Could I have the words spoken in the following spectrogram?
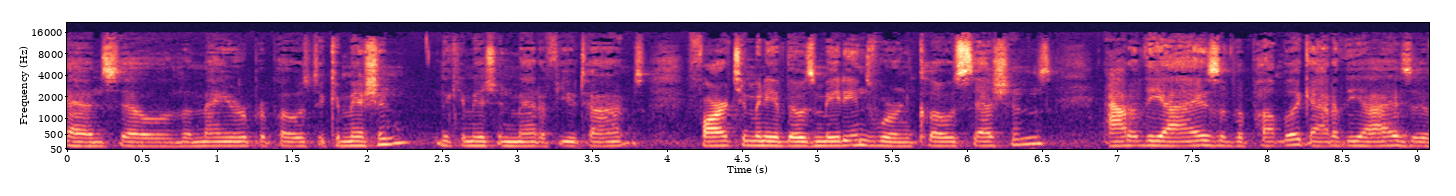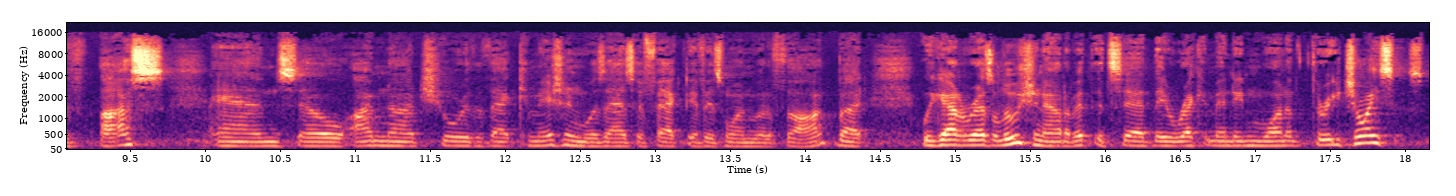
And so the mayor proposed a commission. The commission met a few times. Far too many of those meetings were in closed sessions, out of the eyes of the public, out of the eyes of us. And so I'm not sure that that commission was as effective as one would have thought. But we got a resolution out of it that said they were recommending one of three choices.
